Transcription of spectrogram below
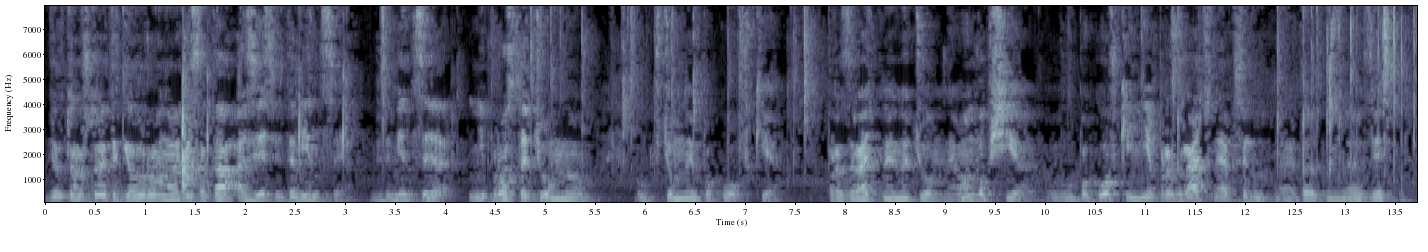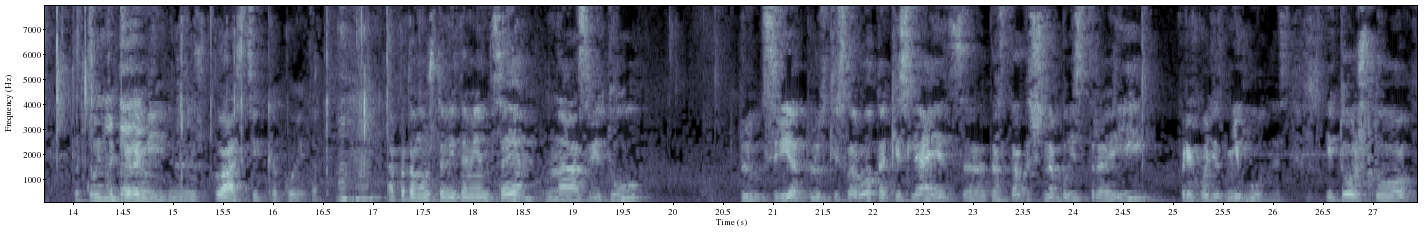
Дело в том, что это гиалуроновая кислота, а здесь витамин С. Витамин С не просто темным, в темной упаковке, прозрачный, но темный. Он вообще в упаковке непрозрачный абсолютно. Это э, здесь какой-то Ну да. керами- э, пластик какой-то. Угу. А потому что витамин С на свету, свет плюс кислород окисляется достаточно быстро и приходит в негодность. И то, что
